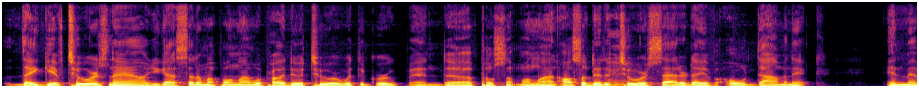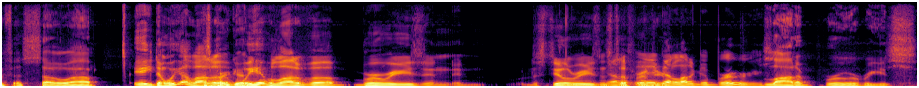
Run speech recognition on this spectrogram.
they give tours now. You got to set them up online. We'll probably do a tour with the group and uh, post something online. Also, did a tour Saturday of Old Dominick in Memphis. So, uh, Yeah, you know, we got a lot of we have a lot of uh, breweries and, and distilleries and Got- stuff yeah, right you here. got a lot of good breweries. a lot of breweries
